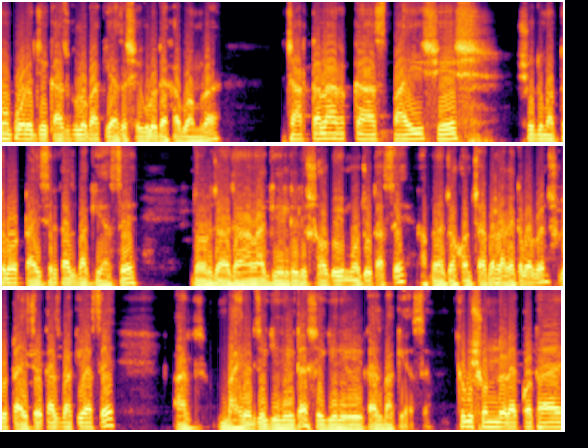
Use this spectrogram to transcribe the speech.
উপরে যে কাজগুলো বাকি আছে, সেগুলো দেখাবো আমরা। চারতলার কাজ পাই শেষ, শুধুমাত্র টাইসের কাজ বাকি আছে। দরজা, জানালা, গ্রিল, টিল সবই মজুদ আছে। আপনারা যখন চাবেন লাগাইতে পারবেন, শুধু টাইসের কাজ বাকি আছে, আর বাইরের যে গ্রিলটা, সেই গ্রিল কাজ বাকি আছে। খুবই সুন্দর এক কথায়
